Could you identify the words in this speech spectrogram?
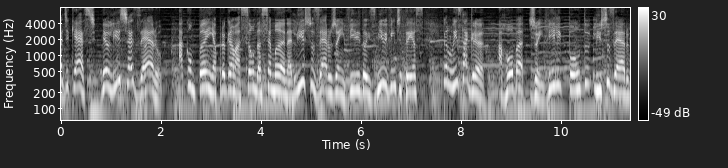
Podcast Meu Lixo é Zero. Acompanhe a programação da semana Lixo Zero Joinville 2023 pelo Instagram, arroba joinville.lixozero.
